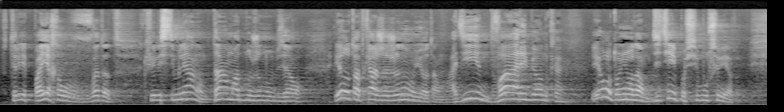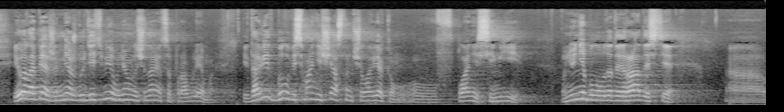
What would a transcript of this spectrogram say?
в три, поехал в этот, к филистимлянам, там одну жену взял. И вот от каждой жены у него там один, два ребенка. И вот у него там детей по всему свету. И вот опять же, между детьми у него начинаются проблемы. И Давид был весьма несчастным человеком в плане семьи. У него не было вот этой радости э,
